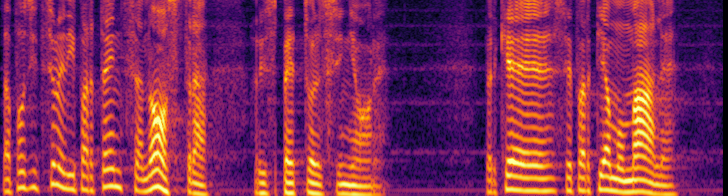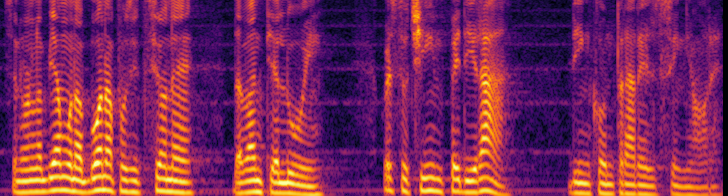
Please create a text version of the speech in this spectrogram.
la posizione di partenza nostra rispetto al Signore. Perché se partiamo male, se non abbiamo una buona posizione davanti a Lui, questo ci impedirà di incontrare il Signore.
